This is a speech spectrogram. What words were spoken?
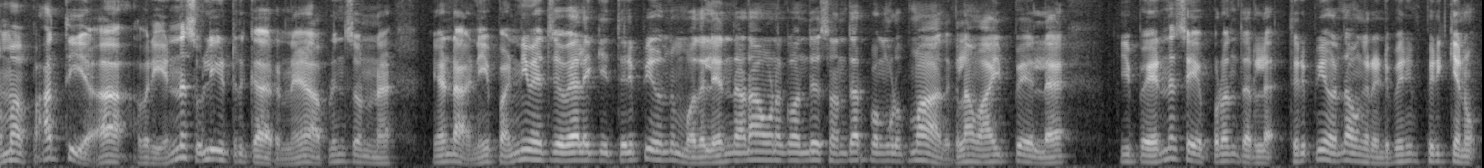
அம்மா பார்த்தியா அவர் என்ன சொல்லிக்கிட்டு இருக்காருன்னு அப்படின்னு சொன்னேன். ஏன்டா நீ பண்ணி வச்ச வேலைக்கு திருப்பி வந்து முதல்ல இருந்தாடா உனக்கு வந்து சந்தர்ப்பம் கொடுப்போமா? அதுக்கெல்லாம் வாய்ப்பே இல்லை. இப்போ என்ன செய்ய போகிறோன்னு தெரில திருப்பியும் வந்து அவங்க ரெண்டு பேரையும் பிரிக்கணும்.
